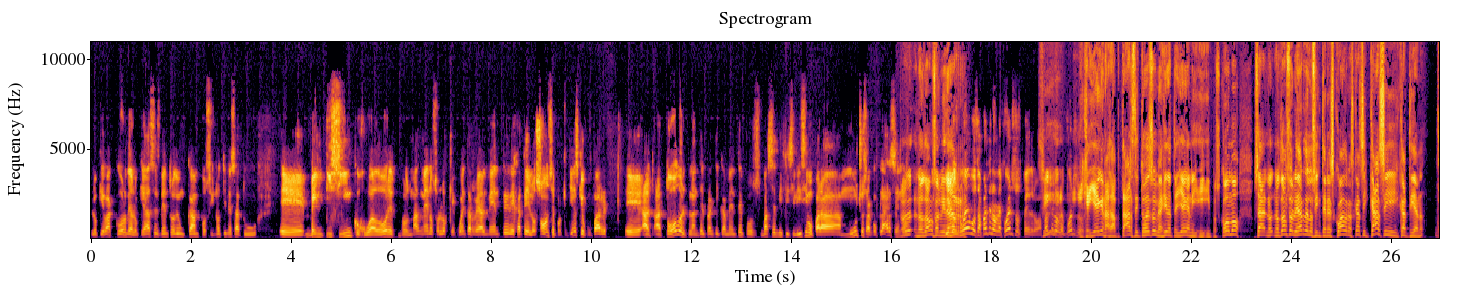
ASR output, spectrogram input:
lo que va acorde a lo que haces dentro de un campo, si no tienes a tu eh, 25 jugadores, pues más o menos son los que cuentas realmente, déjate de los 11 porque tienes que ocupar eh, a, todo el plantel prácticamente, pues va a ser dificilísimo para muchos acoplarse, ¿no? Nos, vamos a olvidar. Y los nuevos, aparte de los refuerzos, Pedro, aparte de los refuerzos. Y que lleguen a adaptarse y todo eso, imagínate, llegan y, pues cómo, o sea, nos, vamos a olvidar de los interescuadras casi, casi, Katia, ¿no?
